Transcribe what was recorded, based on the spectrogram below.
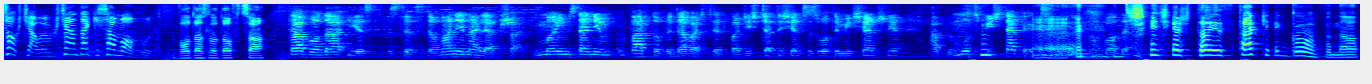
co chciałem? Chciałem taki samochód. woda z lodowca, Ta woda jest zdecydowanie najlepsza i moim zdaniem warto wydawać te 20 tysięcy złotych miesięcznie, aby móc pić tak ekskluzywną wodę. Przecież to jest takie gówno.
